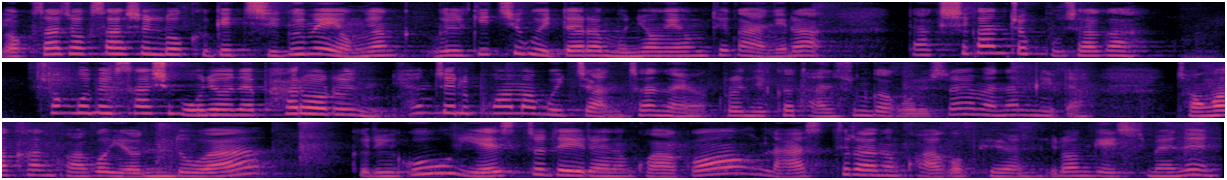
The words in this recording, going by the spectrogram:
역사적 사실로 그게 지금의 영향을 끼치고 있다는 문형의 형태가 아니라 딱 시간적 부사가 1945년의 8월은 현재를 포함하고 있지 않잖아요. 그러니까 단순 과거를 써야만 합니다. 정확한 과거 연도와 그리고 yesterday라는 과거, last라는 과거 표현 이런 게 있으면은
